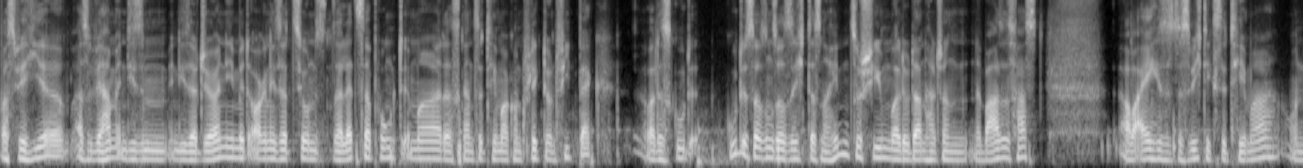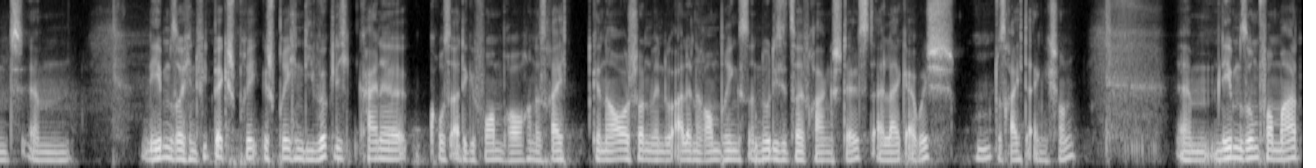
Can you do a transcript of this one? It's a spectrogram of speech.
Was wir hier, also wir haben in diesem, in dieser Journey mit Organisation, ist unser letzter Punkt immer das ganze Thema Konflikte und Feedback, weil das gut, gut ist aus unserer Sicht, das nach hinten zu schieben, weil du dann halt schon eine Basis hast. Aber eigentlich ist es das wichtigste Thema und ähm, neben solchen Feedback-Gesprächen, die wirklich keine großartige Form brauchen, das reicht genau schon, wenn du alle in den Raum bringst und nur diese zwei Fragen stellst, I like, I wish, mhm. das reicht eigentlich schon. Ähm, neben so einem Format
